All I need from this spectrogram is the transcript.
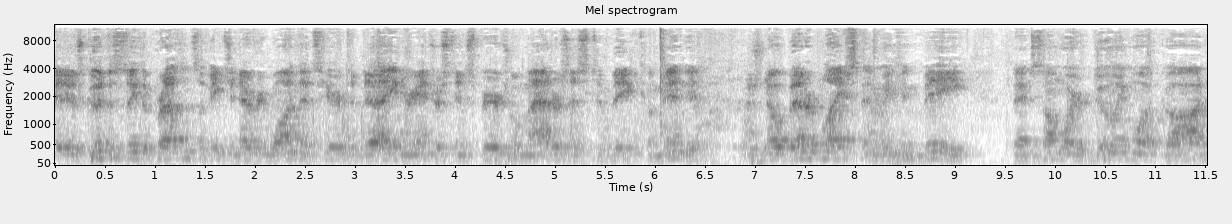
It is good to see the presence of each and every one that's here today, and your interest in spiritual matters is to be commended. There's no better place than we can be than somewhere doing what God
